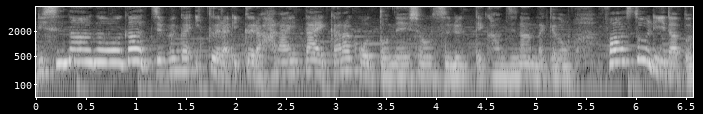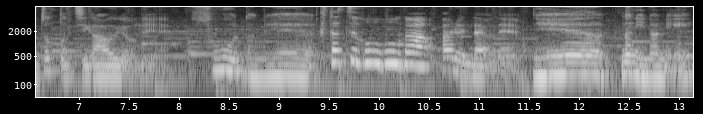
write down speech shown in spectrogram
リスナー側が自分がいくらいくら払いたいからこうドネーションするって感じなんだけどファーストーリーだとちょっと違うよね。そうだね。2つ方法があるんだよね。ねえ、何何？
